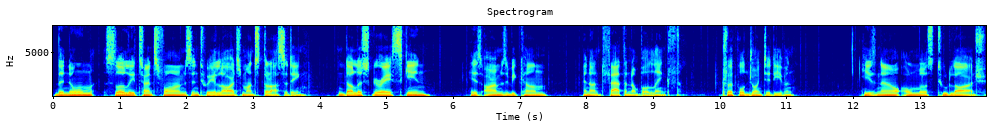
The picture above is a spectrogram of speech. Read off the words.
The gnome slowly transforms into a large monstrosity. Dullish gray skin, his arms become an unfathomable length, triple jointed even. He is now almost too large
